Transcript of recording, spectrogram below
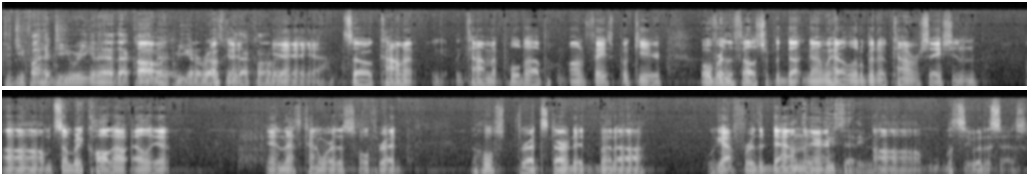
Did you find? Did you were you gonna have that comment? were you gonna roast me that comment? Oh, Yeah, yeah, yeah. So comment, the comment pulled up on Facebook here over in the Fellowship of the Duck Gun. We had a little bit of conversation. Um, somebody called out Elliot, and that's kind of where this whole thread, the whole thread started. But uh, we got further down That's what there. you said he was. Um, let's see what it says.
